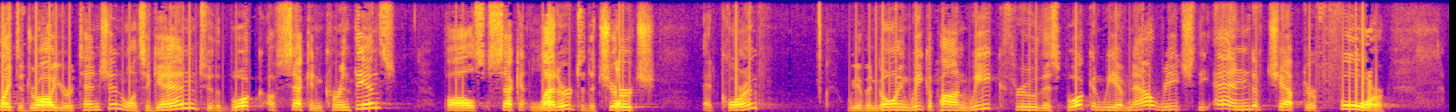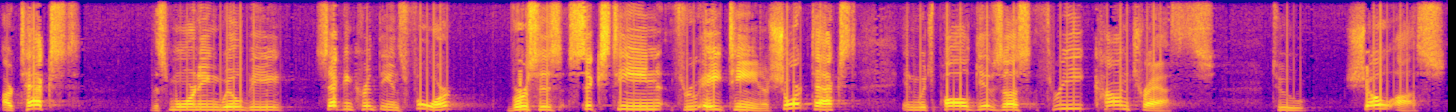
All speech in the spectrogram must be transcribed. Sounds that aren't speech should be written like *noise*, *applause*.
like to draw your attention once again to the book of Second Corinthians, Paul's second letter to the church at Corinth. We have been going week upon week through this book, and we have now reached the end of chapter 4. Our text this morning will be 2 Corinthians 4, verses 16 through 18, a short text in which Paul gives us three contrasts to show us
